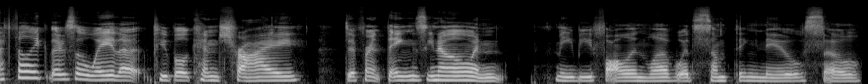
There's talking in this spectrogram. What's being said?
I feel like there's a way that people can try different things, you know, and maybe fall in love with something new. So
